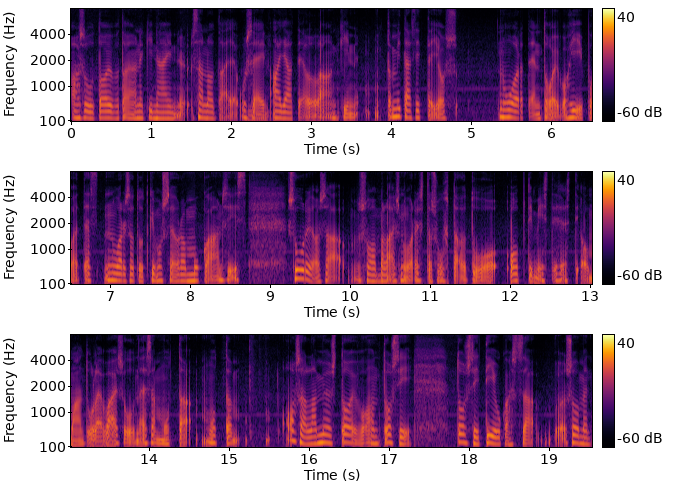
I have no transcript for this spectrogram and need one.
asuu toivotaan, ainakin näin sanotaan ja usein ajatellaankin. Mutta mitä sitten, jos nuorten toivo hiipuu? Että nuorisotutkimusseuran mukaan siis suuri osa suomalaisnuorista suhtautuu optimistisesti omaan tulevaisuuteensa, mutta, mutta osalla myös toivo on tosi, tosi tiukassa Suomen,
